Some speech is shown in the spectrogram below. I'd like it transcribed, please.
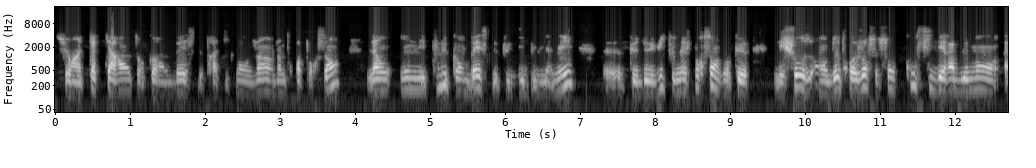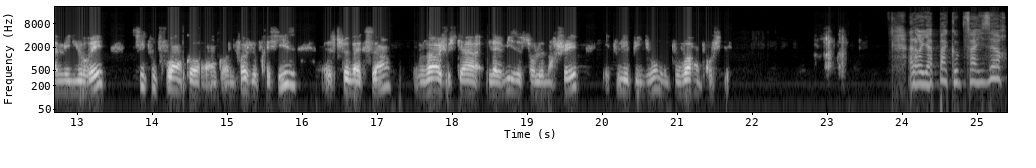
sur un CAC 40 encore en baisse de pratiquement 20-23%. Là, on n'est plus qu'en baisse depuis le début de l'année, euh, que de 8 ou 9%. Donc euh, les choses en deux trois jours se sont considérablement améliorées si toutefois, encore, une fois, je le précise, euh, ce vaccin va jusqu'à la mise sur le marché et tous les pays du monde vont pouvoir en profiter. Alors, il n'y a pas que Pfizer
